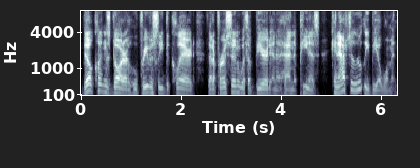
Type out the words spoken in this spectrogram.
Bill Clinton's daughter, who previously declared that a person with a beard and a, and a penis can absolutely be a woman,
